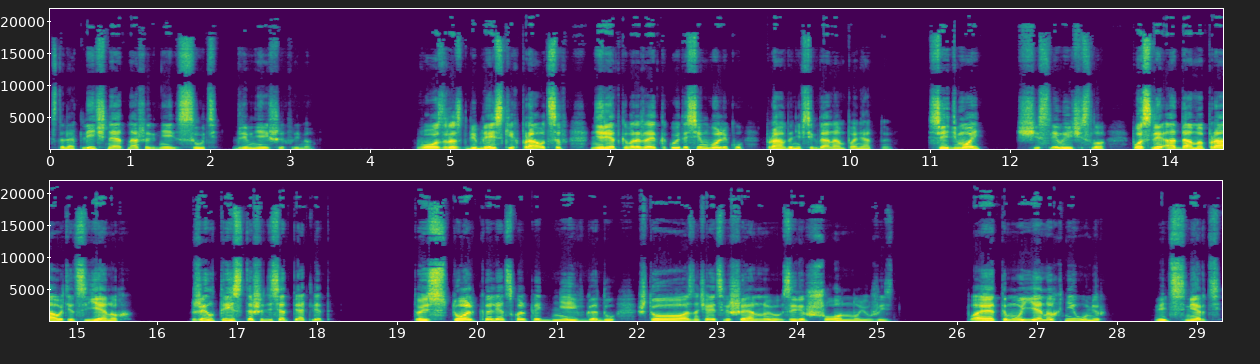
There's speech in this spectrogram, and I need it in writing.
столь отличная от наших дней суть древнейших времен. Возраст библейских праотцев нередко выражает какую-то символику, правда, не всегда нам понятную. Седьмой — счастливое число — после Адама праотец Енох, жил 365 лет. То есть столько лет, сколько дней в году, что означает совершенную, завершенную жизнь. Поэтому Енох не умер, ведь смерть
